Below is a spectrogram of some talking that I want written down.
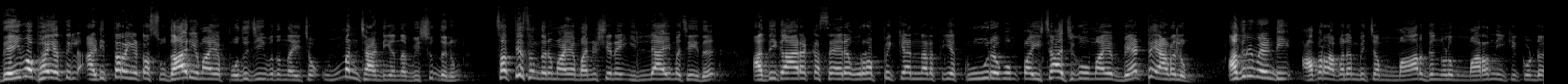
ദൈവഭയത്തിൽ അടിത്തറയിട്ട സുതാര്യമായ പൊതുജീവിതം നയിച്ച ഉമ്മൻചാണ്ടി എന്ന വിശുദ്ധനും സത്യസന്ധനുമായ മനുഷ്യനെ ഇല്ലായ്മ ചെയ്ത് അധികാരക്കസേര ഉറപ്പിക്കാൻ നടത്തിയ ക്രൂരവും പൈശാചികവുമായ വേട്ടയാടലും അതിനുവേണ്ടി അവർ അവലംബിച്ച മാർഗങ്ങളും മറനീക്കിക്കൊണ്ട്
